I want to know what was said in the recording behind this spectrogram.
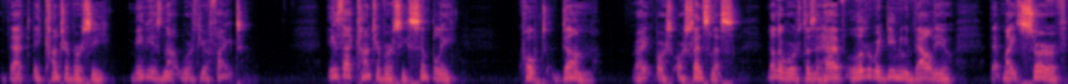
that a controversy maybe is not worth your fight. Is that controversy simply, quote, dumb, right, or, or senseless? In other words, does it have little redeeming value that might serve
